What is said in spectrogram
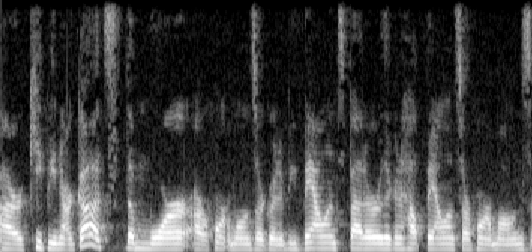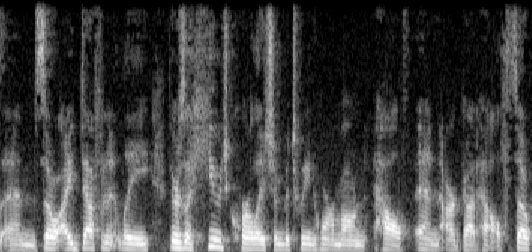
are keeping our guts, the more our hormones are going to be balanced better. They're going to help balance our hormones. And so I definitely, there's a huge correlation between hormone health and our gut health. So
